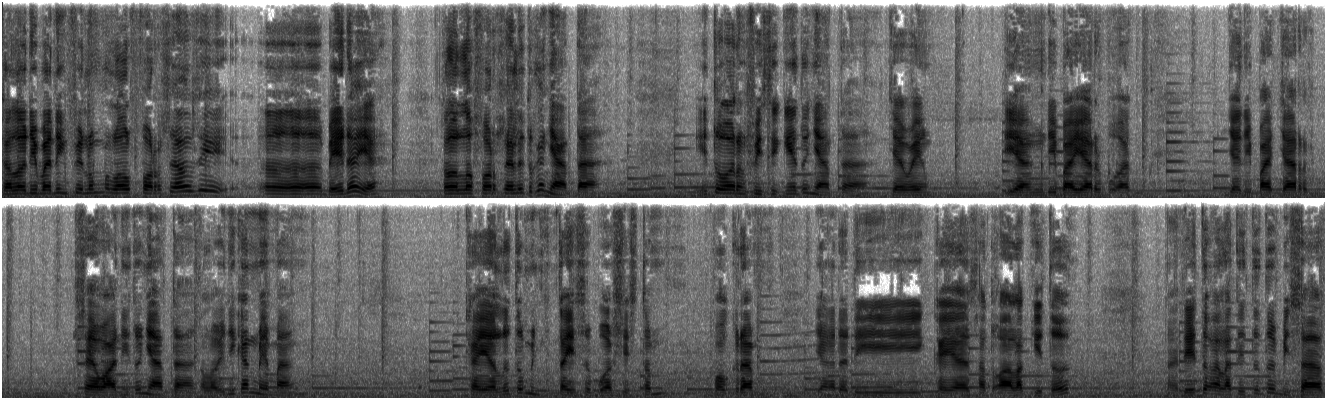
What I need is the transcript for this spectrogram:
Kalau dibanding film Love for Sale sih uh, beda ya. Kalau love for sale itu kan nyata. Itu orang fisiknya itu nyata. Cewek yang yang dibayar buat jadi pacar sewaan itu nyata. Kalau ini kan memang kayak lu tuh mencintai sebuah sistem program yang ada di kayak satu alat gitu. Nah dia itu alat itu tuh bisa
